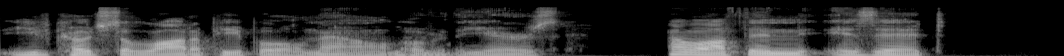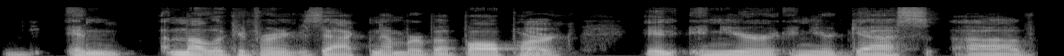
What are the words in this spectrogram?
you've coached a lot of people now mm-hmm. over the years how often is it and i'm not looking for an exact number but ballpark yeah. in in your in your guess of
